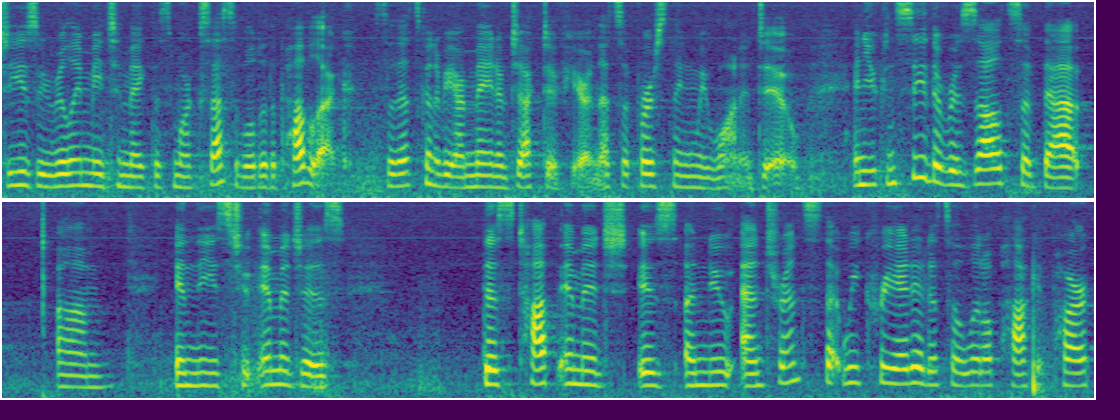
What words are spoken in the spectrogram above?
geez, we really need to make this more accessible to the public. So that's going to be our main objective here, and that's the first thing we want to do. And you can see the results of that um, in these two images. This top image is a new entrance that we created. It's a little pocket park,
